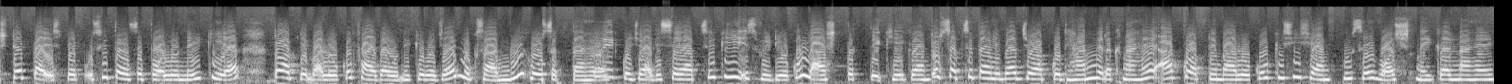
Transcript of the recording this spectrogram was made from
स्टेप बाय स्टेप उसी तरह से फॉलो नहीं किया तो आपके बालों को फ़ायदा होने के बजाय नुकसान भी हो सकता है। तो एक गुजारिश है आपसे की इस वीडियो को लास्ट तक देखिएगा। तो सबसे पहली बात जो आपको ध्यान में रखना है, आपको अपने बालों को किसी शैम्पू से वॉश नहीं करना है।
